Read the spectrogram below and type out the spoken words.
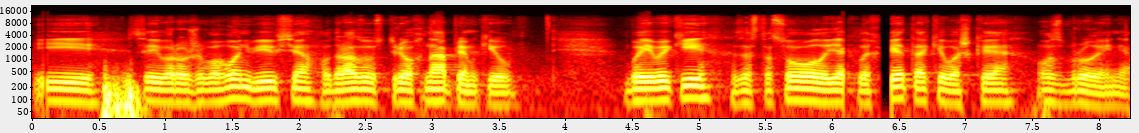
і цей ворожий вогонь вівся одразу з трьох напрямків. Бойовики застосовували як легке, так і важке озброєння.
